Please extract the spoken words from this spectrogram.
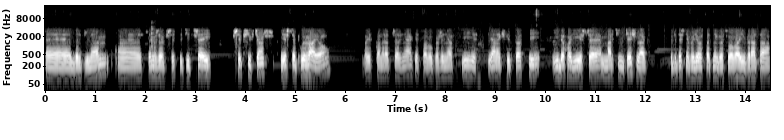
eee, delfinem. Eee, z tym, że wszyscy ci trzej szybsi wciąż jeszcze pływają, bo jest Konrad Czerniak, jest Paweł Korzeniowski, jest Janek Świtkowski i dochodzi jeszcze Marcin Cieślak, który też nie powiedział ostatniego słowa i wraca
